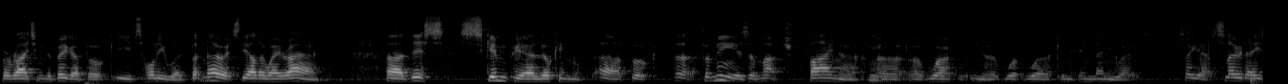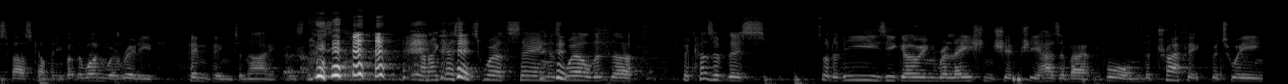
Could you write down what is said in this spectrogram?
for writing the bigger book, Eve's Hollywood. But no, it's the other way around. Uh, this skimpier looking uh, book, uh, for me, is a much finer uh, uh, work, you know, work, work in, in many ways. So yeah, Slow Days, Fast Company, but the one we're really pimping tonight is this one. and I guess it's worth saying as well that the, because of this sort of easygoing relationship she has about form, the traffic between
